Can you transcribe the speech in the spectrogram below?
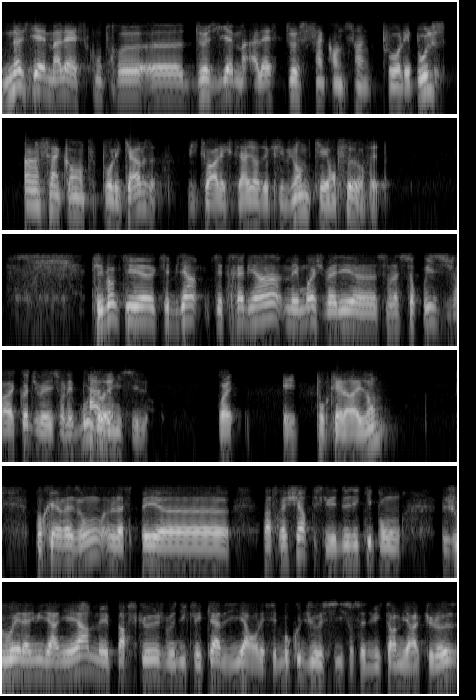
9e à l'Est contre euh, 2e à l'Est, 2,55 pour les Bulls, 1,50 pour les Cavs. Victoire à l'extérieur de Cleveland qui est en feu en fait. Cleveland qui est, euh, qui est, bien, qui est très bien, mais moi je vais aller euh, sur la surprise, sur la cote, je vais aller sur les Bulls ah, à domicile. Ouais. Et pour quelle raison? Pour quelle raison? L'aspect euh, pas fraîcheur, puisque les deux équipes ont joué la nuit dernière, mais parce que je me dis que les Cavs hier ont laissé beaucoup de jeux aussi sur cette victoire miraculeuse,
